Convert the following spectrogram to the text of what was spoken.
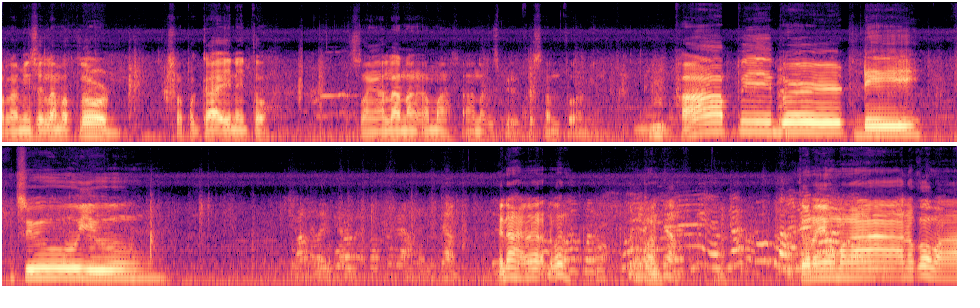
Maraming salamat Lord sa pagkain na ito. Sa ngalan ng Ama, sa Anak, Espiritu Santo. Amen. Happy birthday to you. Yan na, na. Ito na yung mga ano ko, mga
